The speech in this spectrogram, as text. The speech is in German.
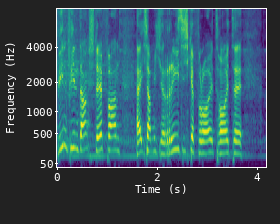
Vielen, vielen Dank, Stefan. Hey, ich habe mich riesig gefreut, heute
